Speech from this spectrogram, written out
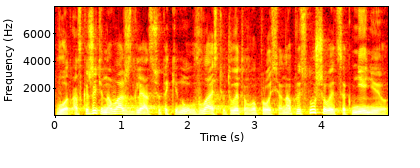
Вот. А скажите, на ваш взгляд, все-таки ну, власть вот в этом вопросе, она прислушивается к мнению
